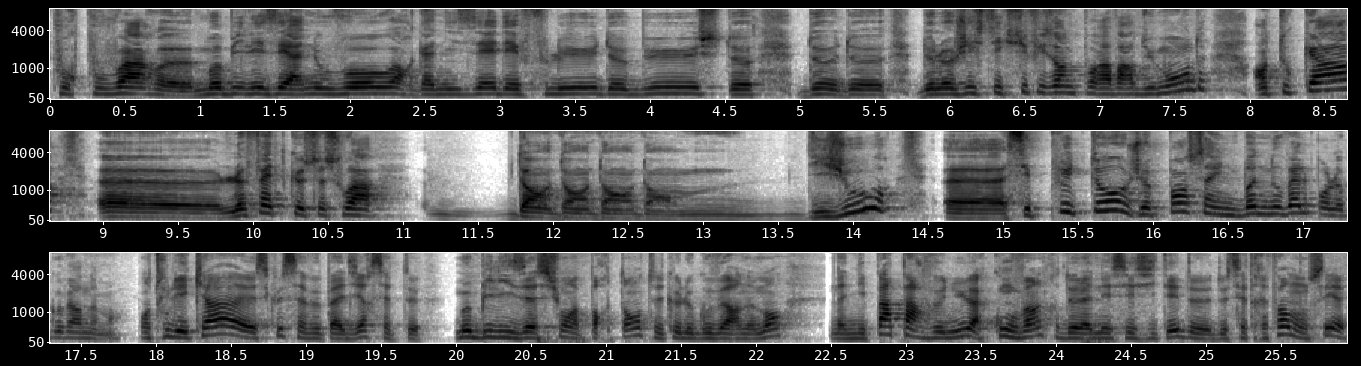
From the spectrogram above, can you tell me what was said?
pour pouvoir euh, mobiliser à nouveau, organiser des flux de bus, de, de, de, logistique suffisante pour avoir du monde? En tout cas, le fait que ce soit dans, dans, dans 10 jours, euh, c'est plutôt, je pense, une bonne nouvelle pour le gouvernement. En tous les cas, est-ce que ça ne veut pas dire cette mobilisation importante que le gouvernement n'est pas parvenu à convaincre de la nécessité de, cette réforme? On sait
